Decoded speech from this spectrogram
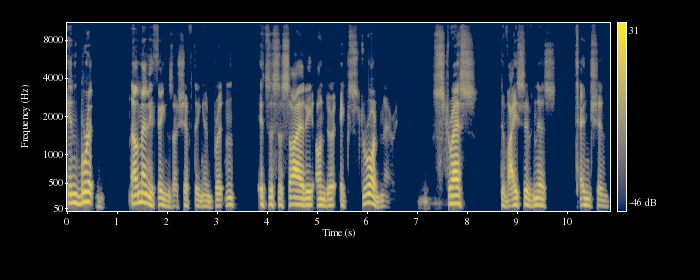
in Britain. Now, many things are shifting in Britain. It's a society under extraordinary stress, divisiveness, tension,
